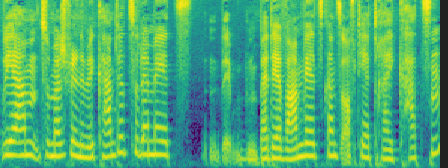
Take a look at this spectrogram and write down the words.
Wir haben zum Beispiel eine Bekannte, zu der wir jetzt, bei der waren wir jetzt ganz oft, die hat drei Katzen.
